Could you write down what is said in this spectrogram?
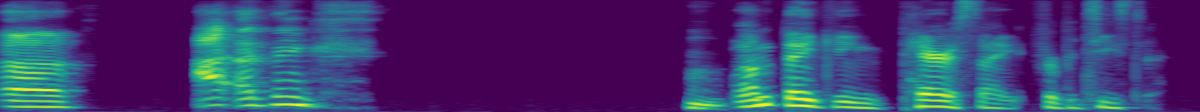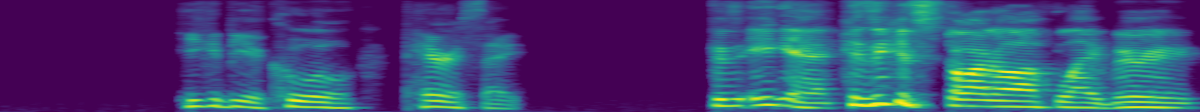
Uh, I, I think. Well, I'm thinking Parasite for Batista. He could be a cool parasite. Cause yeah, because he could start off like very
